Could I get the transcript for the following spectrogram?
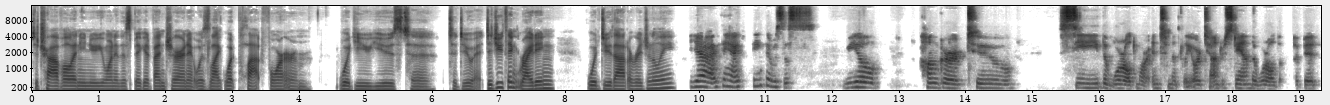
to travel and you knew you wanted this big adventure. And it was like, what platform would you use to to do it? Did you think writing would do that originally? Yeah, I think I think there was this real hunger to see the world more intimately or to understand the world a bit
